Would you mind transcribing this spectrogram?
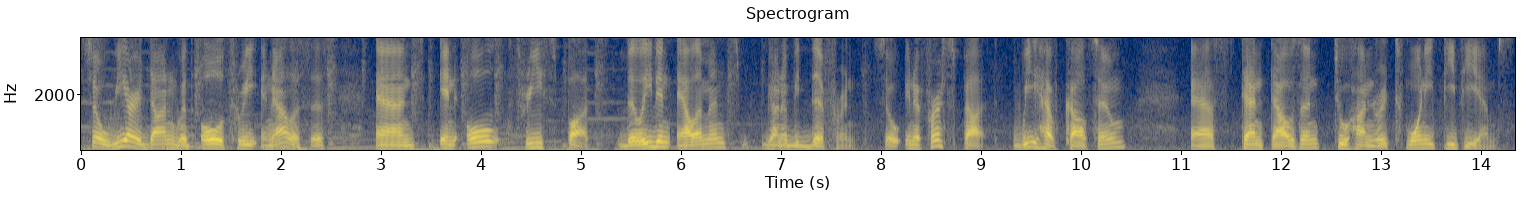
So we are done with all three analysis and in all three spots the leading elements gonna be different. So in the first spot we have calcium as 10,220 ppms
